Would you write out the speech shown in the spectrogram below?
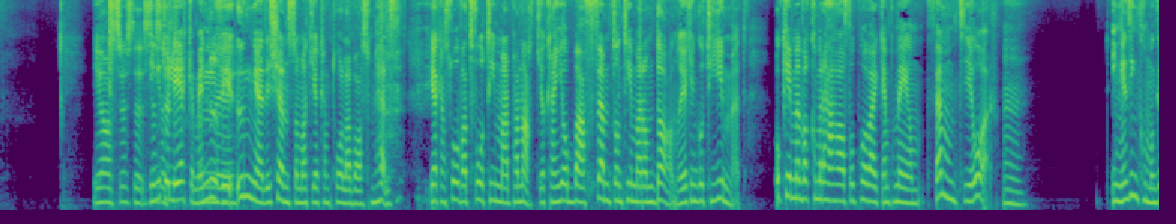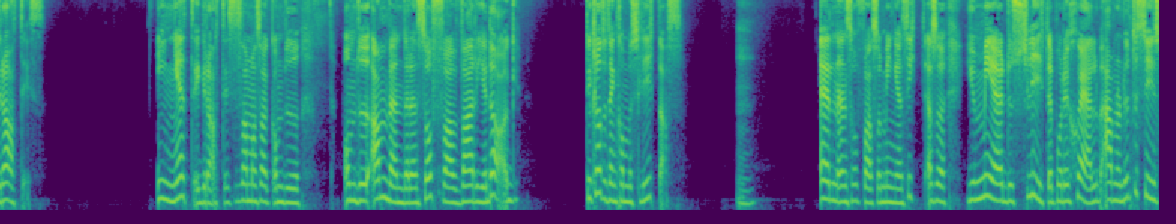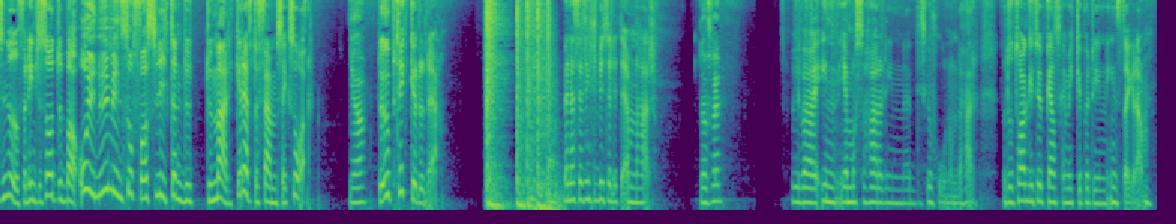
Ja, stress, stress, det är inget att leka med. Nu vi är Nej. unga, det känns som att jag kan tåla vad som helst. Jag kan sova två timmar per natt, jag kan jobba 15 timmar om dagen och jag kan gå till gymmet. Okej, men vad kommer det här ha för påverkan på mig om 5-10 år? Ingenting kommer gratis. Inget är gratis. Det är samma sak om du, om du använder en soffa varje dag. Det är klart att den kommer slitas. Eller en soffa som ingen sitter... Alltså, ju mer du sliter på dig själv, även om du inte syns nu, för det är inte så att du bara oj nu är min soffa sliten. Du, du märker det efter 5-6 år. Ja, Då upptäcker du det. Men alltså, jag tänkte byta lite ämne här. varför? Vi var in, jag måste höra din eh, diskussion om det här. För Du har tagit upp ganska mycket på din Instagram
